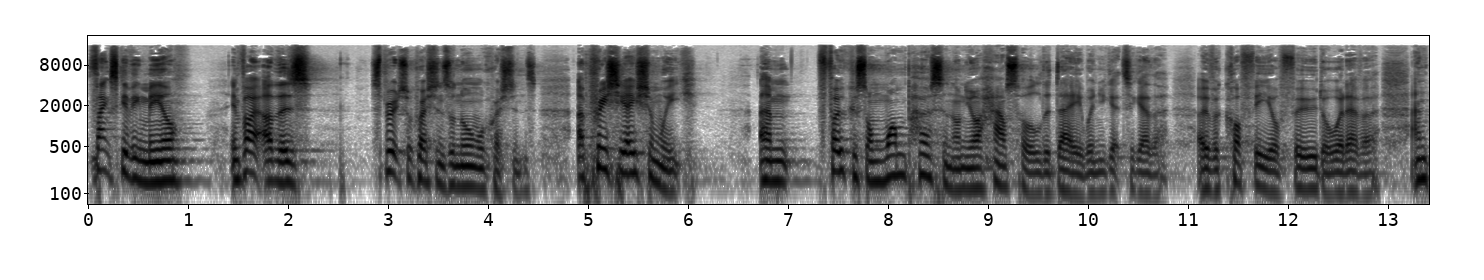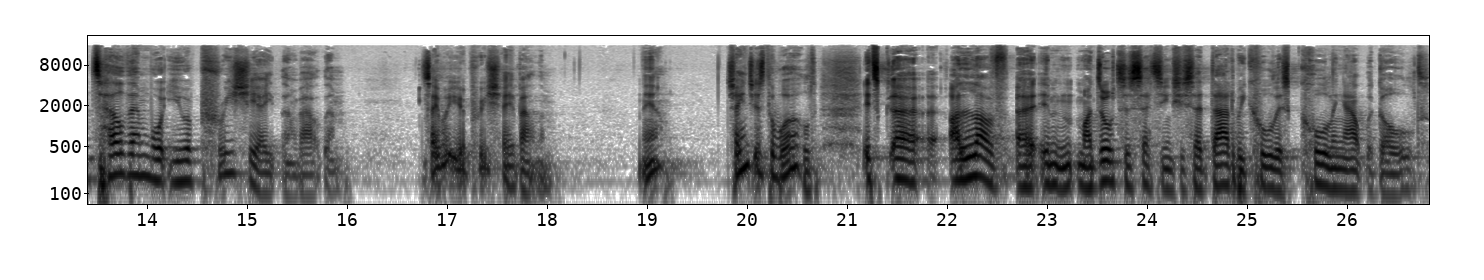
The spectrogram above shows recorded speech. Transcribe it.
Thanksgiving meal Invite others, spiritual questions or normal questions. Appreciation week. Um, focus on one person on your household a day when you get together over coffee or food or whatever and tell them what you appreciate about them. Say what you appreciate about them. Yeah? Changes the world. It's, uh, I love uh, in my daughter's setting, she said, Dad, we call this calling out the gold.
